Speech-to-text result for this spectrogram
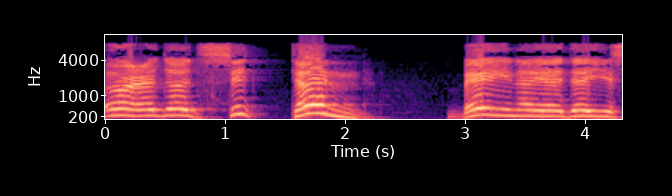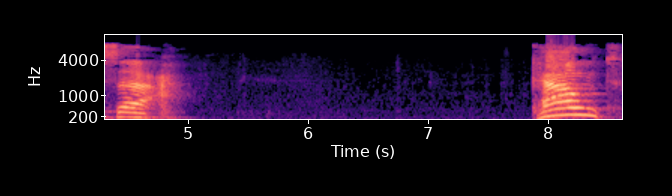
اعدد ستا بين يدي الساعة Count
